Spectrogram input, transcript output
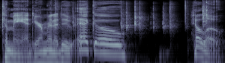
command here. I'm going to do echo hello.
